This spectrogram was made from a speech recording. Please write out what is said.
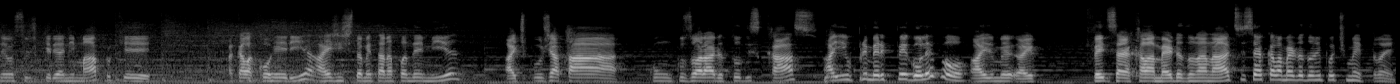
nenhum estúdio queria animar, porque aquela correria, aí a gente também tá na pandemia, aí, tipo, já tá com, com os horários tudo escasso, aí o primeiro que pegou, levou. Aí, aí fez, saiu aquela merda do Nanatsu e saiu aquela merda do Man também.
